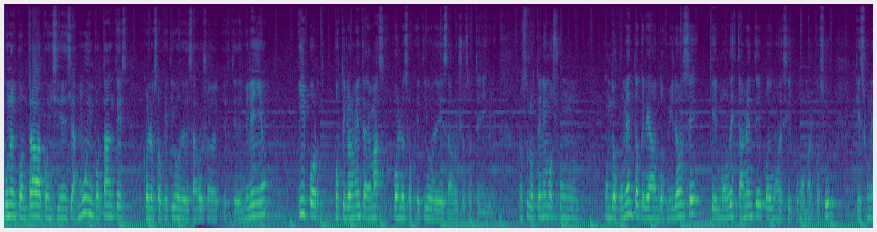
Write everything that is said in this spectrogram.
Uno encontraba coincidencias muy importantes con los objetivos de desarrollo este, del milenio y por, posteriormente además con los objetivos de desarrollo sostenible. Nosotros tenemos un, documento creado en 2011 que modestamente podemos decir como Mercosur, que es un,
